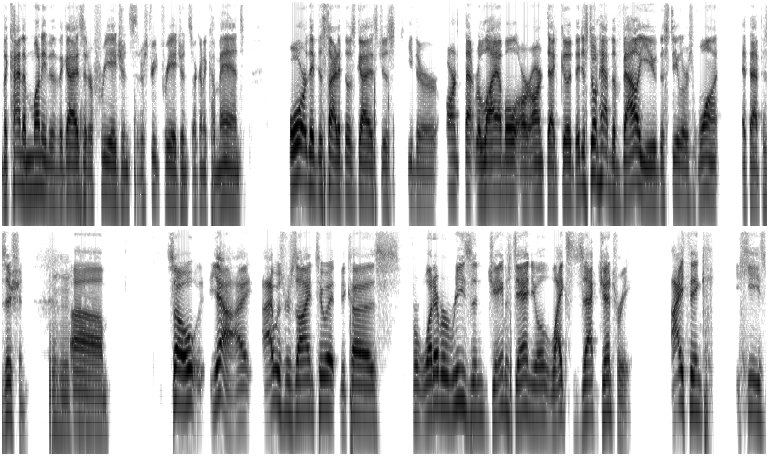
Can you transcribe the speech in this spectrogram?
the kind of money that the guys that are free agents, that are street free agents, are going to command, or they've decided those guys just either aren't that reliable or aren't that good. They just don't have the value the Steelers want at that position. hmm Um, so yeah, I I was resigned to it because for whatever reason, James Daniel likes Zach Gentry. I think he's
